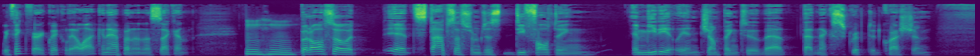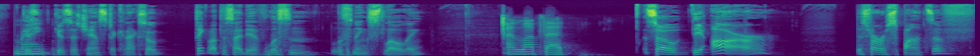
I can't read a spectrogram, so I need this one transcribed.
we think very quickly. A lot can happen in a 2nd mm-hmm. but also it it stops us from just defaulting immediately and jumping to that that next scripted question. Right, gives, gives us a chance to connect. So think about this idea of listen listening slowly. I love that. So the R is for responsive,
